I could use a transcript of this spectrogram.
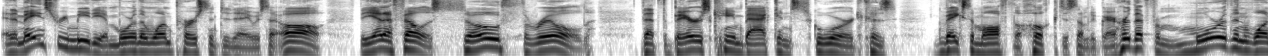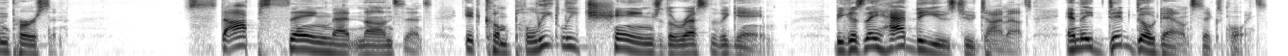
And the mainstream media, more than one person today, was saying, "Oh, the NFL is so thrilled that the Bears came back and scored because it makes them off the hook to some degree." I heard that from more than one person. Stop saying that nonsense. It completely changed the rest of the game because they had to use two timeouts, and they did go down six points.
